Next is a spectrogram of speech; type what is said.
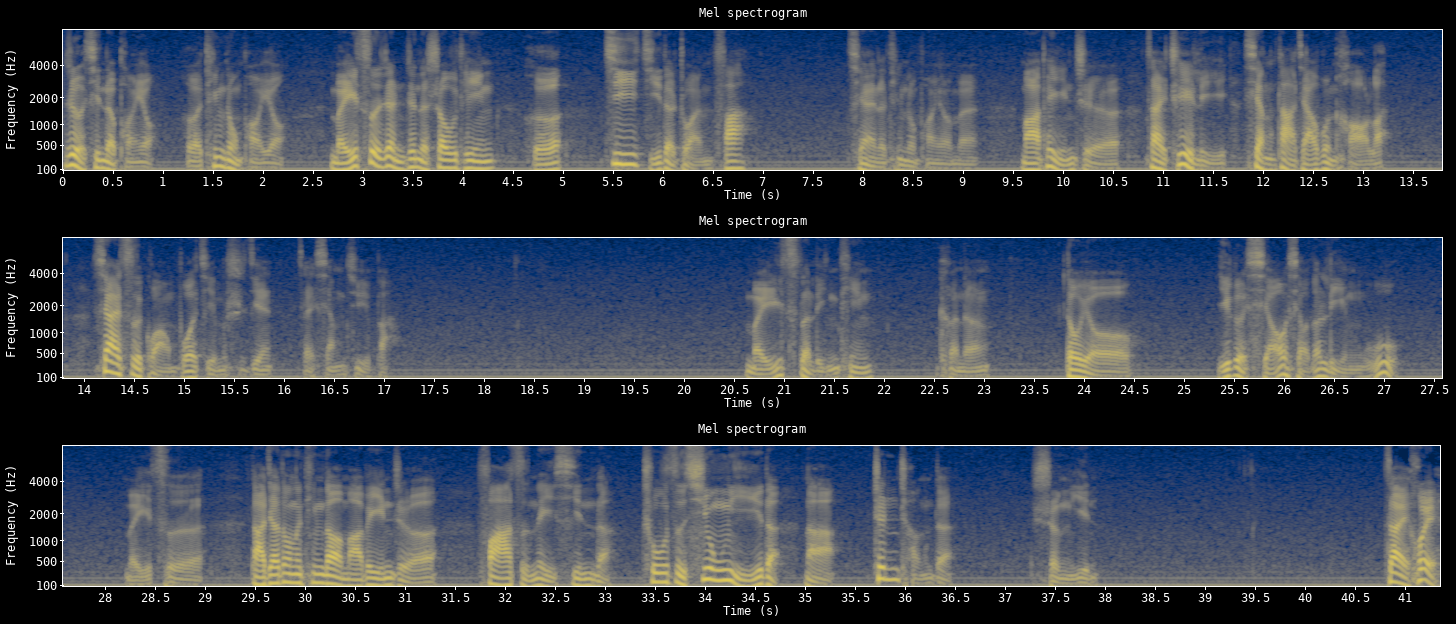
热心的朋友和听众朋友，每一次认真的收听和积极的转发，亲爱的听众朋友们，马配音者在这里向大家问好了。下一次广播节目时间再相聚吧。每一次的聆听，可能。都有一个小小的领悟。每一次，大家都能听到马背吟者发自内心的、出自胸臆的那真诚的声音。再会。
